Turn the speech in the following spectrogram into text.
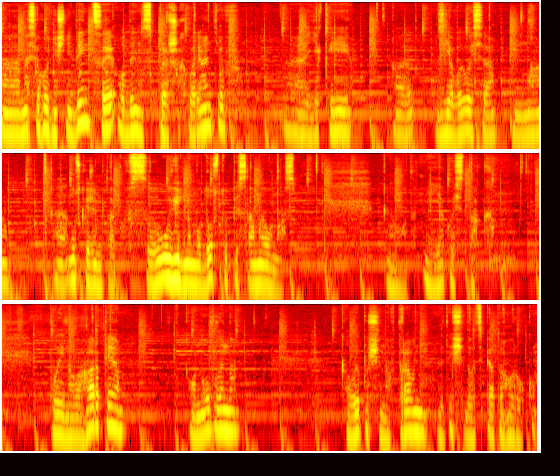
на сьогоднішній день це один з перших варіантів, які з'явилися на, ну скажімо так, у вільному доступі саме у нас. От, і якось так. Плейнова гарпія оновлена, випущена в травні 2025 року.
